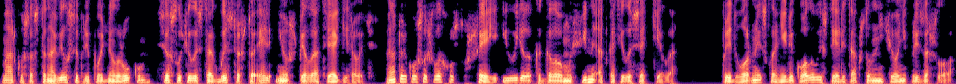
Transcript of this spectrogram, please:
Маркус остановился, приподнял руку. Все случилось так быстро, что Эль не успела отреагировать. Она только услышала хруст в шее и увидела, как голова мужчины откатилась от тела. Придворные склонили головы и стояли так, что ничего не произошло.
